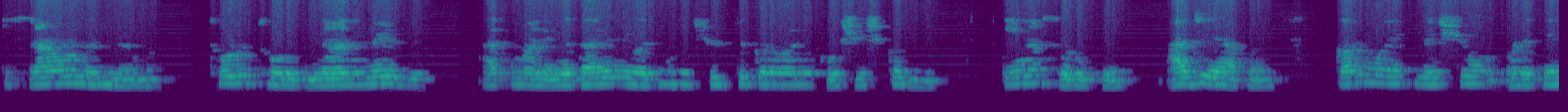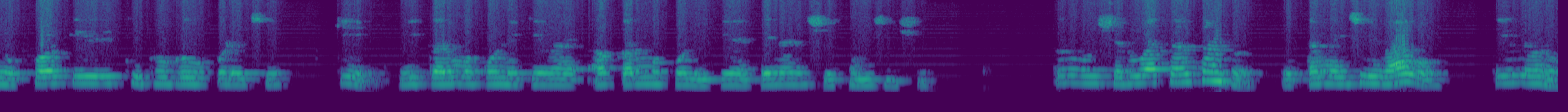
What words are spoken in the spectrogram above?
કે શ્રાવણ મહિનામાં થોડું થોડું જ્ઞાન મેળવી આત્માને વધારે ને વધારે શુદ્ધ કરવાની કોશિશ કરીએ. તેના સ્વરૂપે આજે આપણે કર્મ એટલે શું અને તેનું ફળ કેવી રીતે ભોગવવું પડે છે કે વિકર્મ કોને કહેવાય, અકર્મ કોને કહેવાય તેના વિશે સમજીશું. તો શરૂઆતમાં સાંભળો, કે તમે જે વાવો તે લણો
